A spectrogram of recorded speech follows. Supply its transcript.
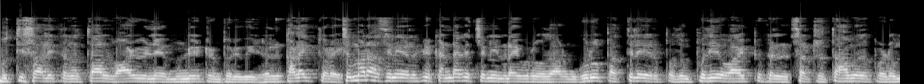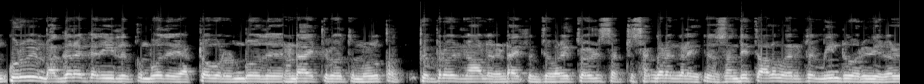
புத்திசாலித்தனத்தால் வாழ்விலே முன்னேற்றம் பெறுவீர்கள். கலைத்துறை. சிம்மராசினியருக்கு கண்டகச்சனி நடைபெறுவதாலும் குரு பத்திலே இருப்பதும் புதிய வாய்ப்புகள் சற்று தாமதப்படும். குருவின் மகர கதியில் இருக்கும்போது அக்டோபர் ஒன்பது இரண்டாயிரத்தி இருபத்தி மூணு பிப்ரவரி நாலு இரண்டாயிரத்தி அஞ்சு வரை தொழில் சற்று சங்கடங்களை சந்தித்தாலும் அதற்கு மீண்டு வருவீர்கள்.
